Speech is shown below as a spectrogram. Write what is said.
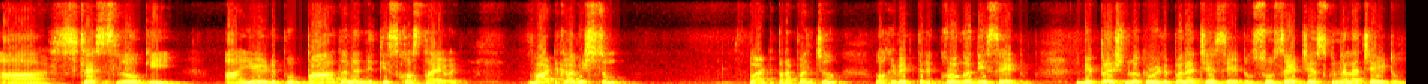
ఆ స్ట్రెస్లోకి ఆ ఏడుపు బాధలన్నీ తీసుకొస్తాయి అవి. వాటికి ఆ విషయం వాటి ప్రపంచం ఒక వ్యక్తిని కృంగతీసేయటం డిప్రెషన్లోకి వెళ్ళిపోయేలా చేసేయటం సూసైడ్ చేసుకునేలా చేయటం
